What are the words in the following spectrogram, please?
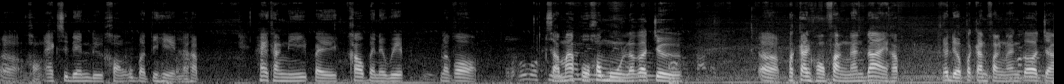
เอ่อของอุบิเหตุหรือของอุบัติเหตุนะครับ ให้ทางนี้ไปเข้าไปในเว็บ แล้วก็สามารถโพสข้อมูลแล้วก็เจอเอ่อประกันของฝั่งนั้นได้ครับแล้วเดี๋ยวประกันฝั่งนั้นก็จะ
